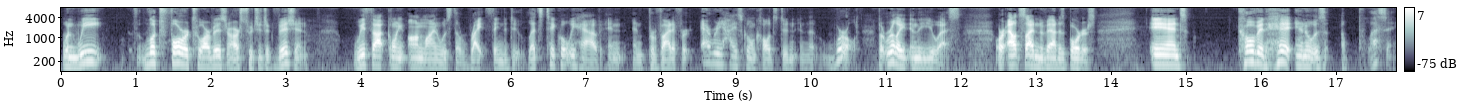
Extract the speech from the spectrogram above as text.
when we looked forward to our vision, our strategic vision, we thought going online was the right thing to do. Let's take what we have and, and provide it for every high school and college student in the world, but really in the US or outside Nevada's borders. And COVID hit, and it was a blessing.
